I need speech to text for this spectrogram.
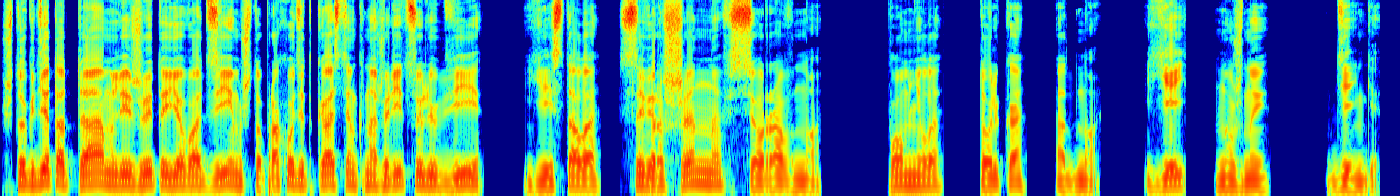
Что где-то там лежит ее Вадим, что проходит кастинг на жрицу любви. Ей стало совершенно все равно. Помнила только одно. Ей нужны деньги.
